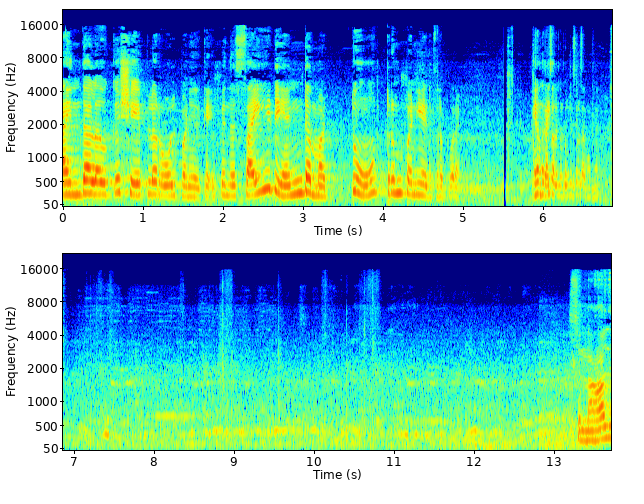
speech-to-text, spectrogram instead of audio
நான் இந்த அளவுக்கு ஷேப்பில் ரோல் பண்ணியிருக்கேன். இப்போ இந்த சைடு எண்டை மட்டும் ட்ரிம் பண்ணி எடுத்துகிட்டு போகிறேன் ஸோ நாலு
